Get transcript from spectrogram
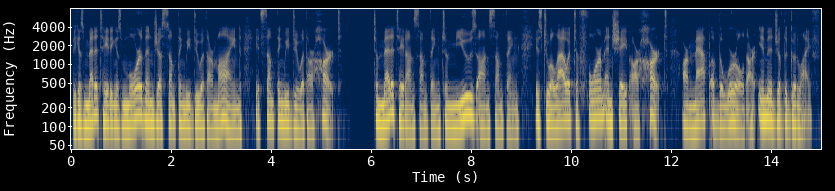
because meditating is more than just something we do with our mind, it's something we do with our heart. To meditate on something, to muse on something, is to allow it to form and shape our heart, our map of the world, our image of the good life.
